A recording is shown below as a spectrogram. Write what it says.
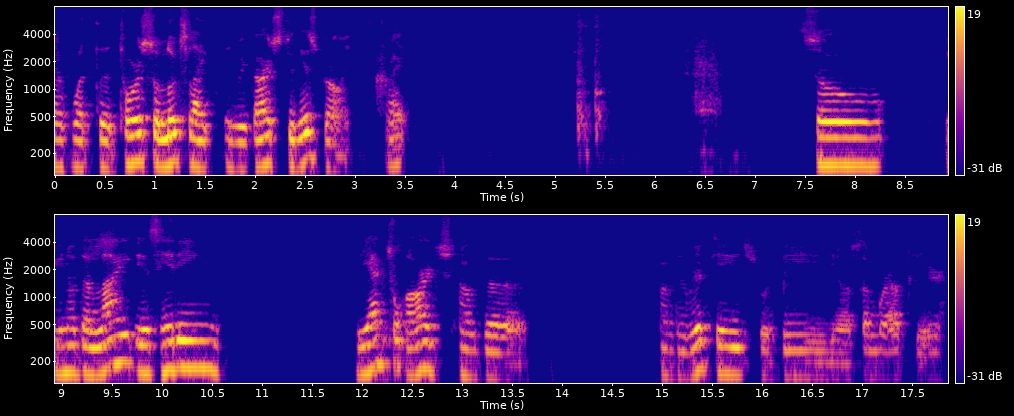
of what the torso looks like in regards to this drawing, right? So, you know, the light is hitting the actual arch of the of the rib cage would be, you know, somewhere up here.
